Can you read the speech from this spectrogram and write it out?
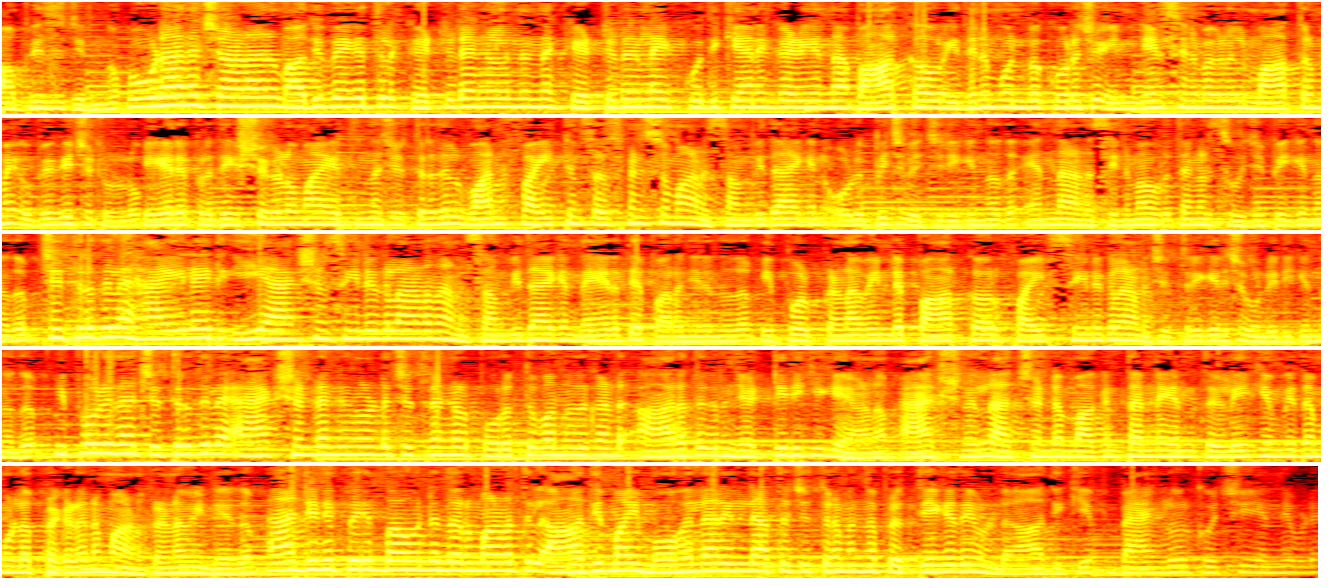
അഭ്യസിച്ചിരുന്നു. ഓടാനും ചാടാനും അതിവേഗത്തിൽ കെട്ടിടങ്ങളിൽ നിന്ന് കെട്ടിടങ്ങളെ കുതിക്കാനും കഴിയുന്ന പാർക്കൌർ ഇതിനു മുൻപ് കുറച്ച് ഇന്ത്യൻ സിനിമകളിൽ മാത്രമേ ഉപയോഗിച്ചിട്ടുള്ളൂ. ഏറെ പ്രതീക്ഷകളുമായി എത്തുന്ന ചിത്രത്തിൽ വൻ ഫൈറ്റും സസ്പെൻസുമാണ് സംവിധായകൻ ഒളിപ്പിച്ചു വെച്ചിരിക്കുന്നത് എന്നാണ് സിനിമാ വൃത്തങ്ങൾ സൂചിപ്പിക്കുന്നത്. ചിത്രത്തിലെ ഹൈലൈറ്റ് ഈ ആക്ഷൻ സീനുകളാണെന്നാണ് സംവിധായകൻ നേരത്തെ പറഞ്ഞിരുന്നത്. ഇപ്പോൾ പ്രണവിന്റെ പാർക്കൌർ ഫൈറ്റ് സീനുകളാണ് ചിത്രീകരിച്ചുകൊണ്ടിരിക്കുന്നത്. ഇപ്പോഴിതാ ചിത്രത്തിലെ ആക്ഷൻ രംഗങ്ങളുടെ ചിത്രങ്ങൾ പുറത്തു വന്നത് കണ്ട് ആരാധകർ ഞെട്ടിരിക്കുകയാണ്. ആക്ഷനിൽ അച്ഛന്റെ മകൻ തന്നെ എന്ന് തെളിയിക്കും വിധമുള്ള പ്രകടനമാണ് പ്രണവിന്റേത്. ആന്റണി പെരുമ്പാവിന്റെ നിർമ്മാണത്തിൽ ആദ്യമായി മോഹൻലാൽ ഇല്ലാത്ത ചിത്രം എന്ന പ്രത്യേകതയുണ്ട് ആദിക്ക്. ബാംഗ്ലൂർ കൊച്ചി എന്നിവിടെ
